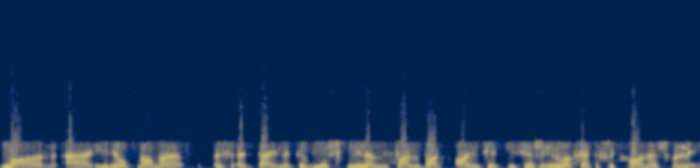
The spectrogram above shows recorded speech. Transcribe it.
Maar uh hierdie opname is 'n duidelike weerspieëling van wat ANC kiesers en ook Suid-Afrikaners wil hê.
